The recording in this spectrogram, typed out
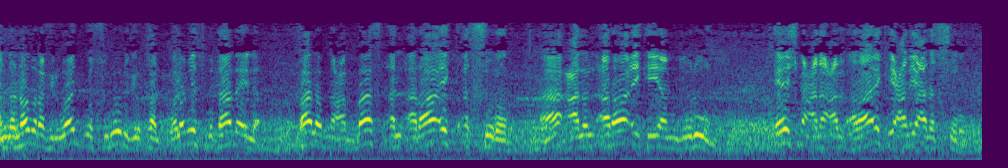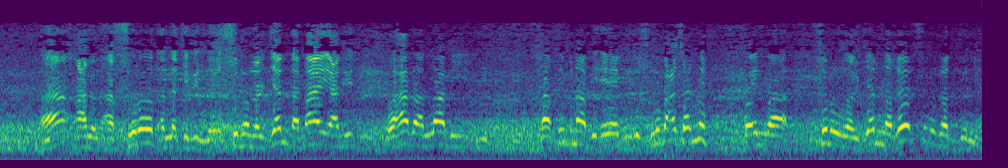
أن نظرة في الوجه والسرور في القلب ولم يثبت هذا إلا. قال ابن عباس الأرائك السرور ها على الأرائك ينظرون. إيش معنى على الأرائك؟ يعني على السرور ها على السرور التي في سرور الجنة. ما يعني وهذا الله بيخاطبنا بإيه؟ بأسلوب عشان نفهم. وإلا سرور الجنة غير سرور الدنيا.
